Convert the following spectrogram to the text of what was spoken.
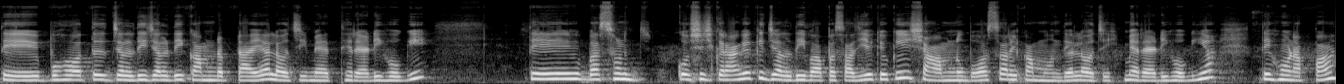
ਤੇ ਬਹੁਤ ਜਲਦੀ ਜਲਦੀ ਕੰਮ ਨਿਪਟਾਇਆ। ਲਓ ਜੀ, ਮੈਂ ਇੱਥੇ ਰੈਡੀ ਹੋ ਗਈ। ਤੇ ਬਸ ਹੁਣ ਕੋਸ਼ਿਸ਼ ਕਰਾਂਗੇ ਕਿ ਜਲਦੀ ਵਾਪਸ ਆ ਜਾਈਏ, ਕਿਉਂਕਿ ਸ਼ਾਮ ਨੂੰ ਬਹੁਤ ਸਾਰੇ ਕੰਮ ਹੁੰਦੇ ਆ। ਲਓ ਜੀ, ਮੈਂ ਰੈਡੀ ਹੋ ਗਈ ਆ ਤੇ ਹੁਣ ਆਪਾਂ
